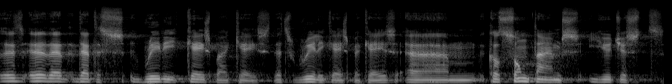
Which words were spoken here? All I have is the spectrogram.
uh, that, that is really case by case. That's really case by case. Um, because sometimes you just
